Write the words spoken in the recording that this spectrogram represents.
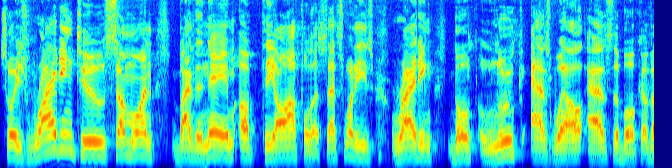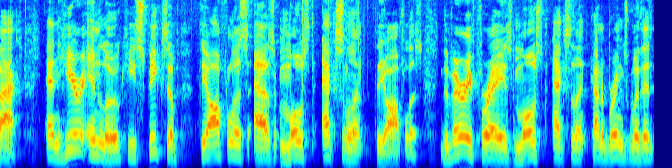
So he's writing to someone by the name of Theophilus. That's what he's writing both Luke as well as the book of Acts. And here in Luke, he speaks of Theophilus as most excellent Theophilus. The very phrase most excellent kind of brings with it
